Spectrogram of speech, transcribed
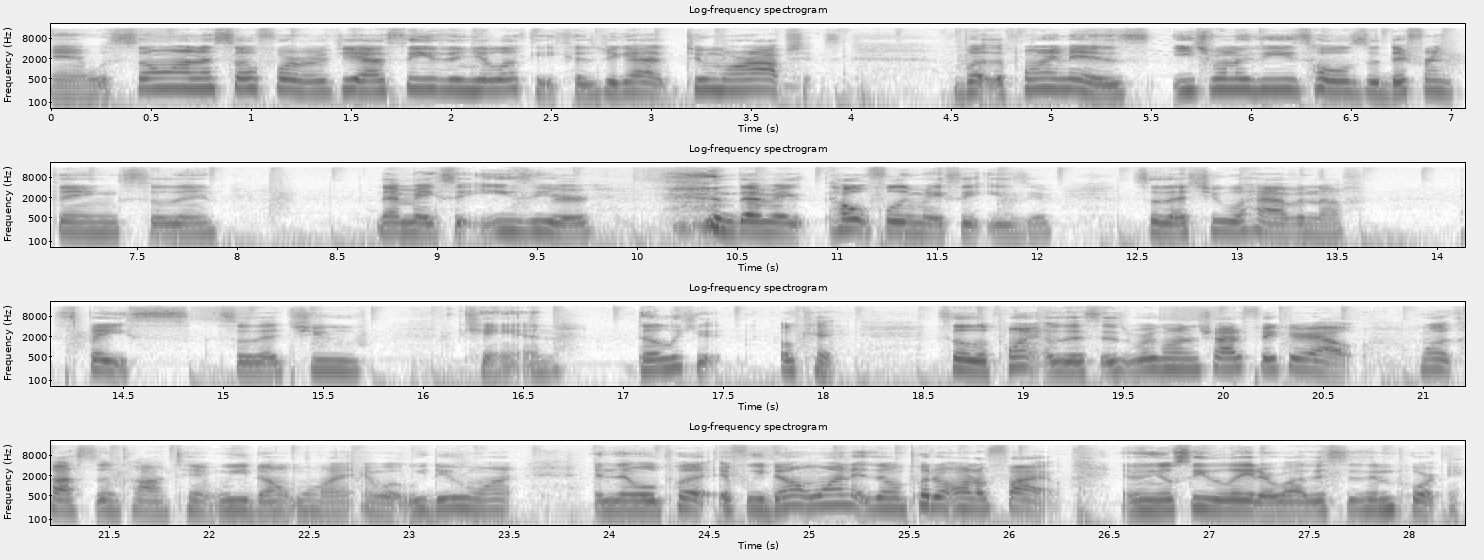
and with so on and so forth. If you have season, you're lucky because you got two more options. But the point is, each one of these holds a different thing, so then that makes it easier. that makes hopefully makes it easier, so that you will have enough space so that you can delete it. Okay, so the point of this is we're going to try to figure out what custom content we don't want and what we do want. And then we'll put, if we don't want it, then we'll put it on a file. And then you'll see later why this is important.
